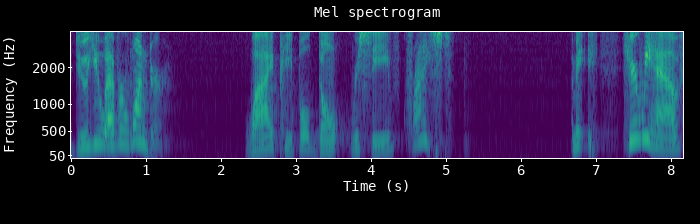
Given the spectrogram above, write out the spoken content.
Do you ever wonder why people don't receive Christ? I mean, here we have,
